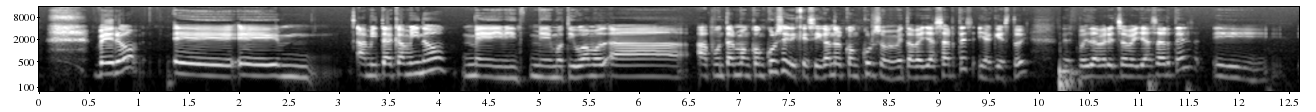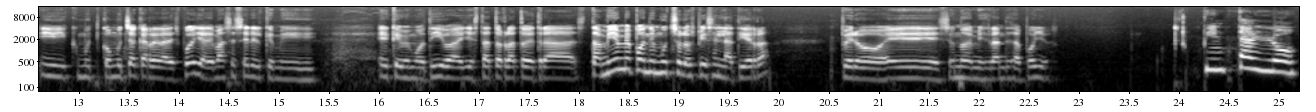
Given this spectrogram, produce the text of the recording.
Pero eh, eh, a mitad camino me, me motivó a, apuntarme a un concurso y dije, si gano el concurso me meto a Bellas Artes y aquí estoy, después de haber hecho Bellas Artes y, y con mucha carrera después y además es él el que me, el que me motiva y está todo el rato detrás. También me pone mucho los pies en la tierra, pero es uno de mis grandes apoyos. ¿Pintas lo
